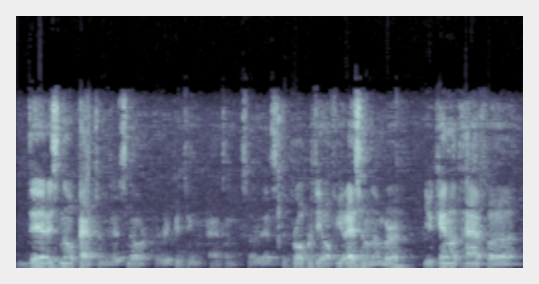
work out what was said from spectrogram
there is no pattern there's no repeating pattern. So that's the property of irrational number. You cannot have a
